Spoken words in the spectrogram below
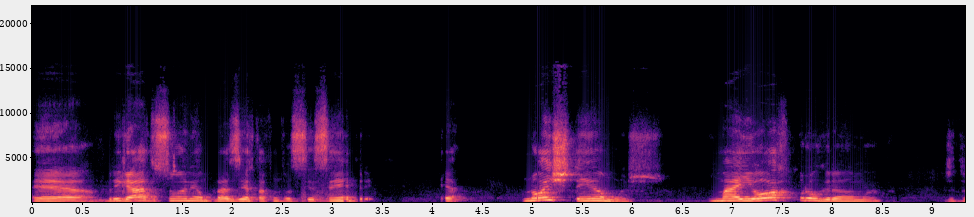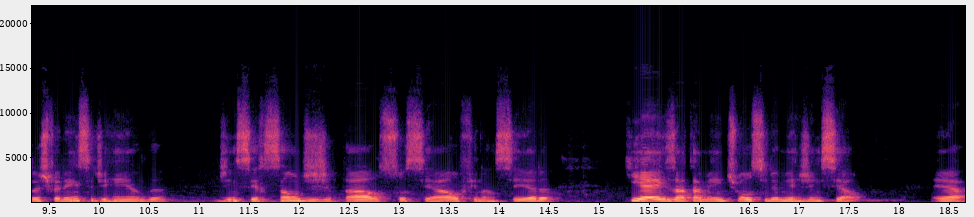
É, obrigado, Sônia. É um prazer estar com você sempre. É, nós temos o maior programa de transferência de renda, de inserção digital, social, financeira, que é exatamente o auxílio emergencial. É,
